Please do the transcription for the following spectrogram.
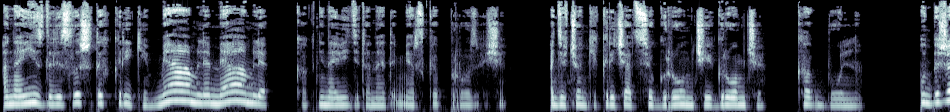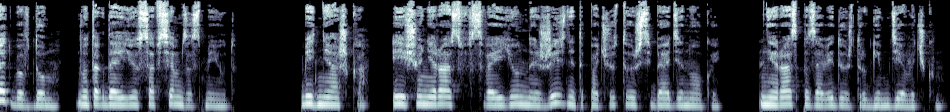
Она издали слышит их крики. «Мямля, мямля!» Как ненавидит она это мерзкое прозвище. А девчонки кричат все громче и громче. Как больно. Убежать бы в дом, но тогда ее совсем засмеют. Бедняжка. И еще не раз в своей юной жизни ты почувствуешь себя одинокой. Не раз позавидуешь другим девочкам.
